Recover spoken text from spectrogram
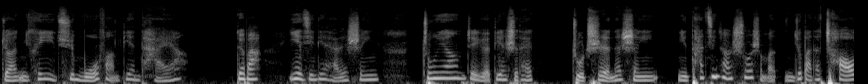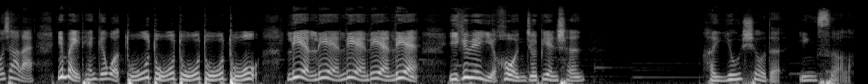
主要？你可以去模仿电台啊，对吧？夜间电台的声音，中央这个电视台主持人的声音，你他经常说什么，你就把它抄下来，你每天给我读读读读读，练练练练练，一个月以后你就变成很优秀的音色了。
